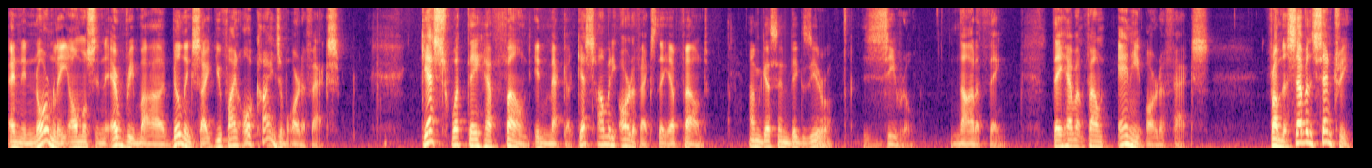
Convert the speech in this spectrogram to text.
And in, normally, almost in every uh, building site, you find all kinds of artifacts. Guess what they have found in Mecca? Guess how many artifacts they have found? I'm guessing big zero. Zero. Not a thing. They haven't found any artifacts. From the 7th century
